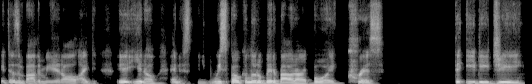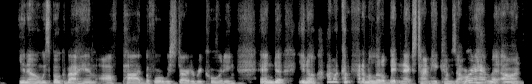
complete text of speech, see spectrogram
it doesn't bother me at all. I, it, you know, and we spoke a little bit about our boy, Chris, the EDG, you know, we spoke about him off pod before we started recording. And, uh, you know, I'm going to come at him a little bit next time he comes on. We're going to have him on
